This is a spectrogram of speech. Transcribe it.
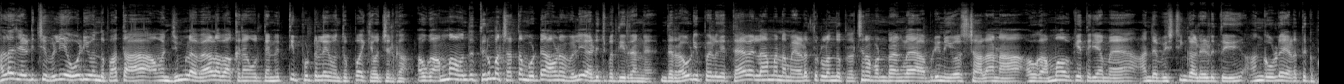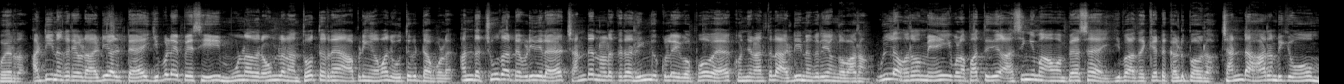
அலறி அடிச்சு வெளியே ஓடி வந்து பார்த்தா அவன் ஜிம்ல வேலை பார்க்கறேன் ஒருத்தன் நெத்தி புட்டுல இவன் துப்பாக்கி வச்சிருக்கான். அவங்க அம்மா வந்து திரும்ப சத்தம் போட்டு அவனை வெளியே அடிச்சு பத்திடுறாங்க. இந்த ரவுடி பயலுக்கு தேவையில்லாம நம்ம இடத்துக்குள்ள வந்து பிரச்சனை பண்றாங்களே அப்படின்னு யோசிச்சாலானா அவங்க அம்மாவுக்கே தெரியாம அந்த விசிட்டிங் கார்டு எடுத்து அங்க உள்ள இடத்துக்கு போயிடுறான். அடி நகரையோட அடியாள்கிட்ட இவளே பேசி மூணாவது ரவுண்ட்ல நான் தோத்துறேன் அப்படிங்கிற மாதிரி ஒத்துக்கிட்டா போல. அந்த சூதாட்ட விடுதியில சண்டை நடக்கிற ரிங்குக்குள்ள இவ போவ. கொஞ்ச நேரத்துல அடி நகரையும் அங்க வரான். உள்ள வரவுமே இவளை பார்த்து அசிங்கமா அவன் பேச. இவ அதை கேட்டு கடுப்பாவா சண்டை ஆரம்பிக்கவும்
